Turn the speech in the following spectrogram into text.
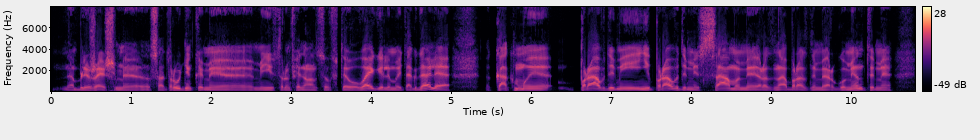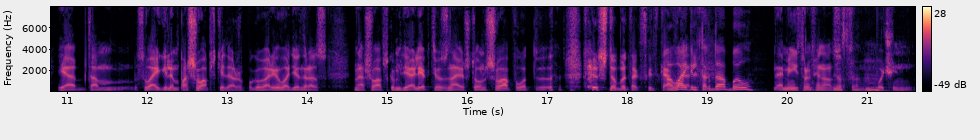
ближайшими сотрудниками, министром финансов Тео Вайгелем и так далее, как мы правдами и неправдами, самыми разнообразными аргументами, я там с Вайгелем по-швабски даже поговорил один раз на швабском диалекте, знаю, что он шваб, вот, чтобы, так сказать, как А Вайгель тогда был Министром финансов. Министром. Очень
